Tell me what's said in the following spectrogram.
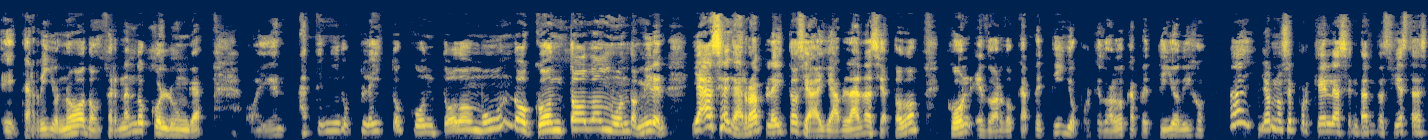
eh, Carrillo, no, don Fernando Colunga, oigan, ha tenido pleito con todo mundo, con todo mundo. Miren, ya se agarró a pleitos y y habladas y a todo con Eduardo Capetillo, porque Eduardo Capetillo dijo, ay, yo no sé por qué le hacen tantas fiestas.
